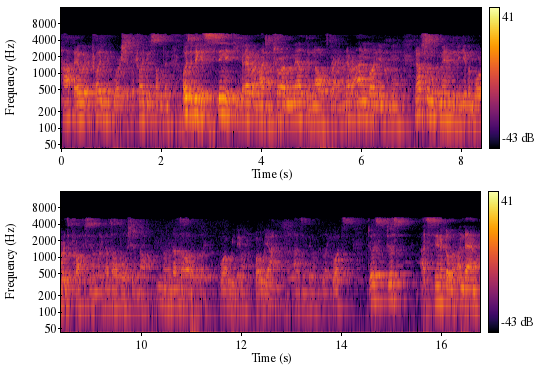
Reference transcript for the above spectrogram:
half out. I tried to lead worship, I tried to do something. I was the biggest cynic you could ever imagine. I'm sure I melted Noel's brain. Whenever anybody would come in, and have someone come in to be given words of prophecy, I'm like, that's all bullshit. No, that's all, like, what are we doing? What are we at? Lads are doing, like, what's, just, just as cynical. And um,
